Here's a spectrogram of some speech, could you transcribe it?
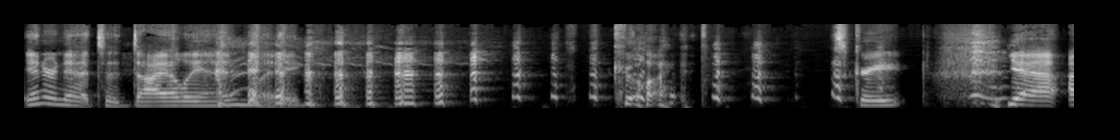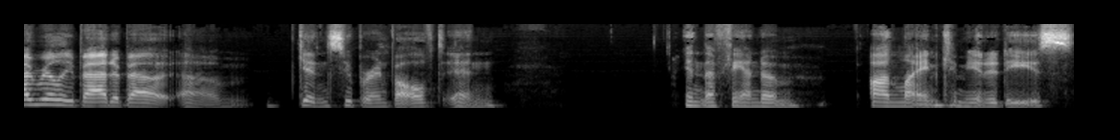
internet to dial in like god it's great. Yeah i'm really bad about um getting super involved in in the fandom online communities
